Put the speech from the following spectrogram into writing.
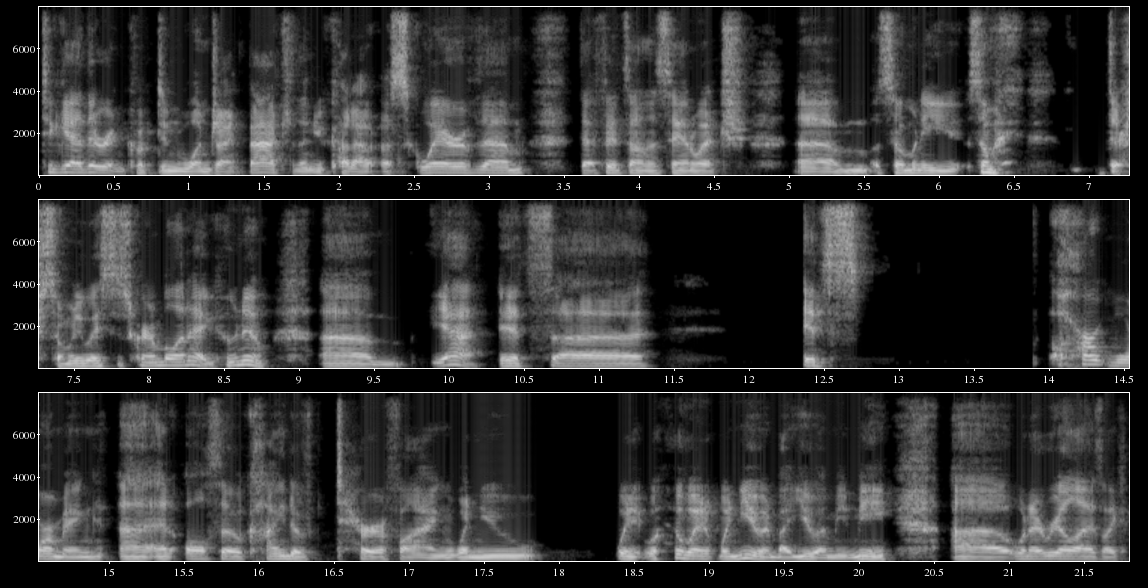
together and cooked in one giant batch and then you cut out a square of them that fits on the sandwich um, so many so many there's so many ways to scramble an egg. Who knew? Um, yeah it's uh, it's heartwarming uh, and also kind of terrifying when you when, when when you and by you I mean me uh, when I realize like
